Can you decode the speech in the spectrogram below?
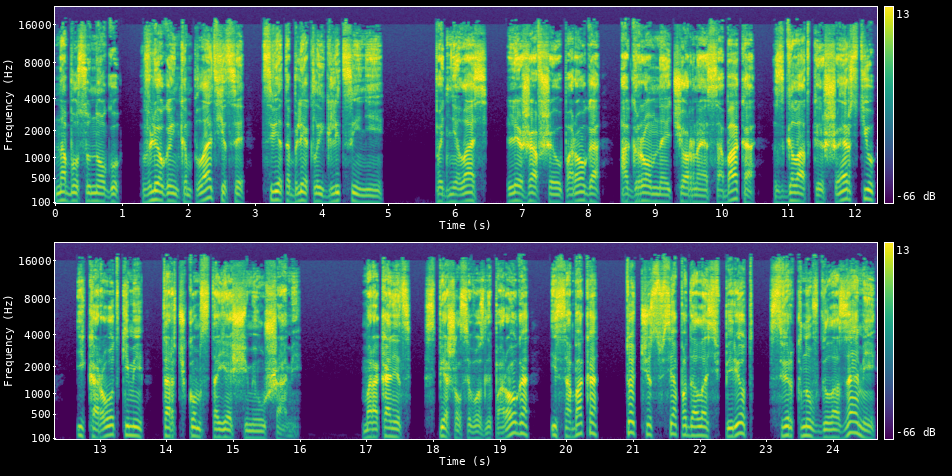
на босу ногу, в легоньком платьице цвета блеклой глицинии. Поднялась лежавшая у порога огромная черная собака с гладкой шерстью и короткими, торчком стоящими ушами. Марокканец спешился возле порога, и собака тотчас вся подалась вперед, сверкнув глазами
